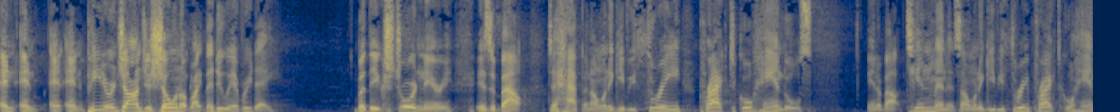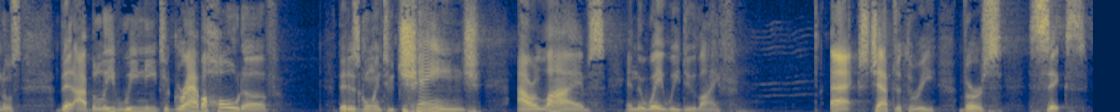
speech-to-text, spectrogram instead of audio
and, and, and, and Peter and John just showing up like they do every day. But the extraordinary is about to happen. I want to give you three practical handles in about 10 minutes. I want to give you three practical handles that I believe we need to grab a hold of that is going to change our lives and the way we do life. Acts chapter 3, verse 6.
